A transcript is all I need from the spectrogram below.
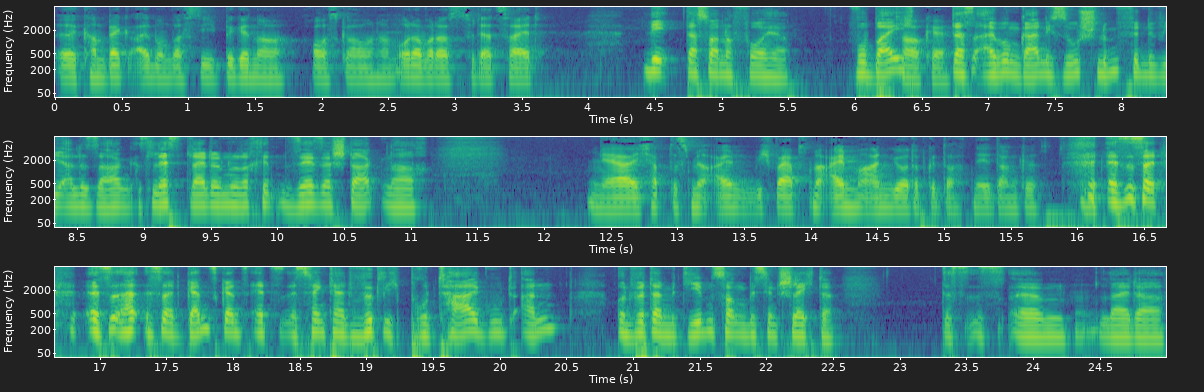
äh, Comeback-Album, was die Beginner rausgehauen haben. Oder war das zu der Zeit? Nee, das war noch vorher. Wobei ich Ah, okay. das Album gar nicht so schlimm finde, wie alle sagen. Es lässt leider nur nach hinten sehr, sehr stark nach. Ja, ich habe das mir ein, ich habe es mir einmal angehört, habe gedacht, nee, danke. Es ist halt, es ist halt ganz, ganz ätzend. Es fängt halt wirklich brutal gut an und wird dann mit jedem Song ein bisschen schlechter. Das ist ähm, leider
